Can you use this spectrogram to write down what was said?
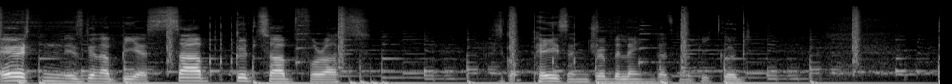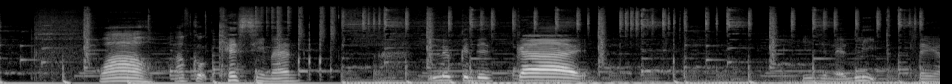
Everton is gonna be a sub, good sub for us. He's got pace and dribbling, that's gonna be good. Wow, I've got Kessie, man. Look at this guy. He's an elite player.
